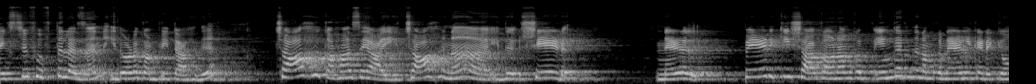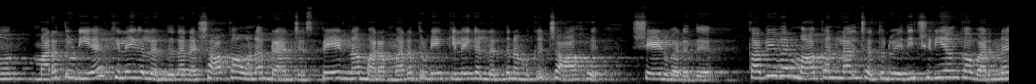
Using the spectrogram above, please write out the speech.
நெக்ஸ்ட்டு ஃபிஃப்த் லெசன் இதோட கம்ப்ளீட் ஆகுது. சாஹு கஹாசே ஆயி சாஹுனா இது ஷேடு நிழல். பேடிக்கு ஷாக்காவோனா நமக்கு எங்கேருந்து நமக்கு நிழல் கிடைக்கும்? மரத்துடைய கிளைகள்லேருந்து தானே ஷாக்காவோனா பிரான்ச்சஸ் பேட்னா மரம். மரத்துடைய கிளைகள்லேருந்து நமக்கு சாகு ஷேடு வருது. கவிவர் மாக்கன்லால் சதுர்வேதி சிடியாங்கா வர்ண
